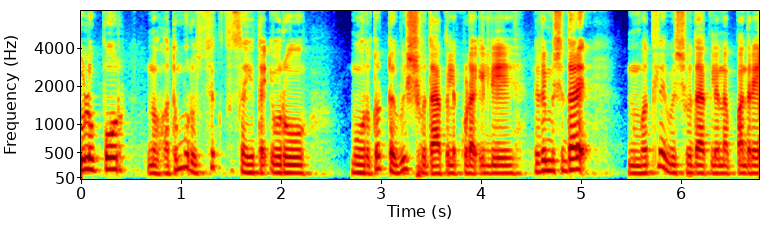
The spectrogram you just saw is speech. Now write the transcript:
ಏಳು ಪೋರ್ ಇನ್ನು ಹದಿಮೂರು ಸಿಕ್ಸ್ ಸಹಿತ ಇವರು ಮೂರು ದೊಡ್ಡ ವಿಶ್ವ ದಾಖಲೆ ಕೂಡ ಇಲ್ಲಿ ನಿರ್ಮಿಸಿದ್ದಾರೆ. ಇನ್ನು ಮೊದಲೇ ವಿಶ್ವ ದಾಖಲೆ ಏನಪ್ಪ ಅಂದರೆ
